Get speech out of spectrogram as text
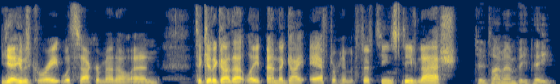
yeah he was great with Sacramento and to get a guy that late and the guy after him at 15 Steve Nash two-time MVP.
